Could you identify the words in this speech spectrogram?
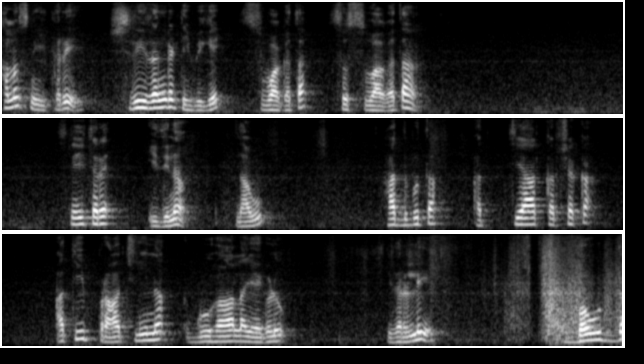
ಹಲೋ ಸ್ನೇಹಿತರೆ, ಶ್ರೀರಂಗ ಟಿವಿಗೆ ಸ್ವಾಗತ, ಸುಸ್ವಾಗತ. ಸ್ನೇಹಿತರೆ, ಈ ದಿನ ನಾವು ಅದ್ಭುತ, ಅತ್ಯಾಕರ್ಷಕ, ಅತಿ ಪ್ರಾಚೀನ ಗುಹಾಲಯಗಳು. ಇದರಲ್ಲಿ ಬೌದ್ಧ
